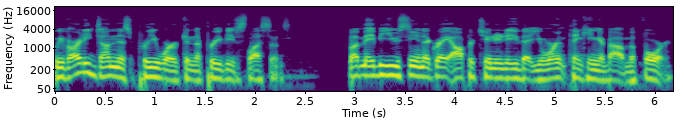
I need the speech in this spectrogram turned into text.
We've already done this pre work in the previous lessons, but maybe you've seen a great opportunity that you weren't thinking about before,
